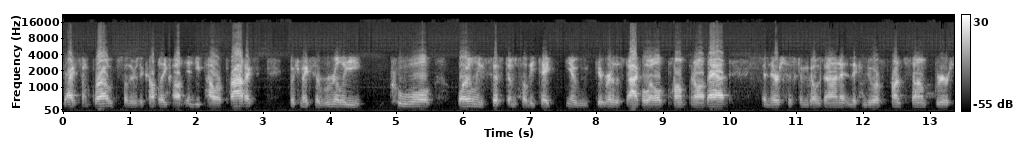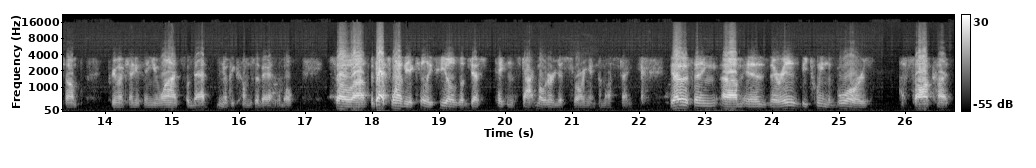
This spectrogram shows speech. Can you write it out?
dry sump route. So there's a company called Indy Power Products, which makes a really cool oiling system. So they take you know get rid of the stock oil pump and all that, and their system goes on it, and they can do a front sump, rear sump, pretty much anything you want. So that you know becomes available. So, uh, but that's one of the Achilles heels of just taking the stock motor and just throwing it in a Mustang. The other thing um, is there is between the bores a saw cut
